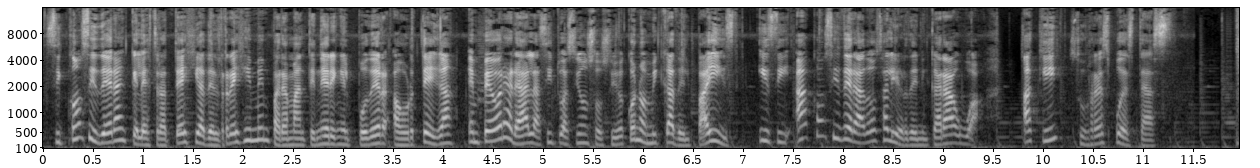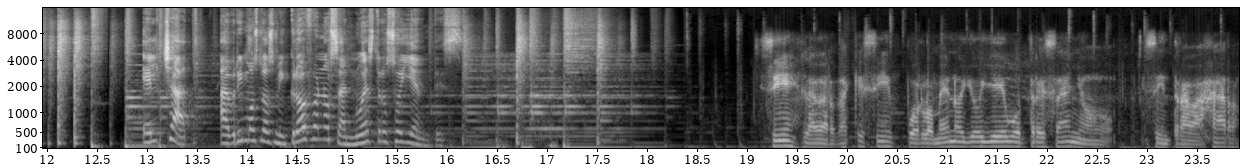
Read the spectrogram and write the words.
si consideran que la estrategia del régimen para mantener en el poder a Ortega empeorará la situación socioeconómica del país y si ha considerado salir de Nicaragua. Aquí sus respuestas. El chat. Abrimos los micrófonos a nuestros oyentes. Sí, la verdad que sí. Por lo menos yo llevo tres años sin trabajar,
